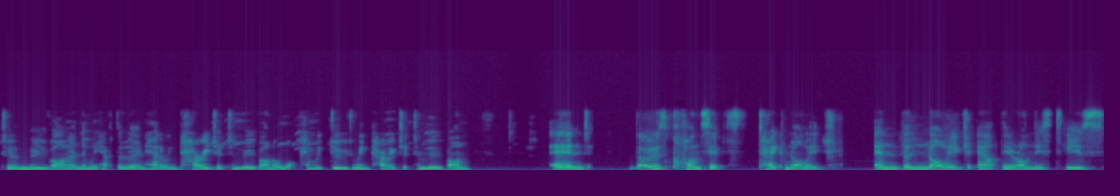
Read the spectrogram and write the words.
to move on, and then we have to learn how to encourage it to move on, or what can we do to encourage it to move on. And those concepts take knowledge, and the knowledge out there on this is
